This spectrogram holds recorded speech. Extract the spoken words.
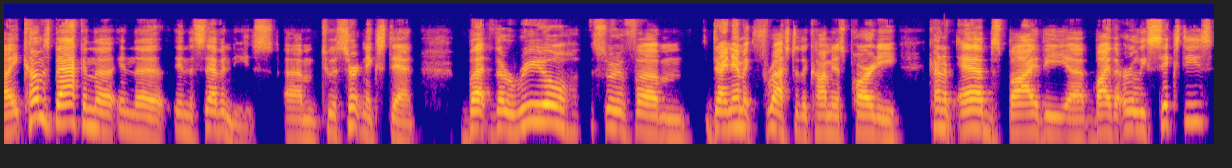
uh, it comes back in the in the in the 70s um, to a certain extent. But the real sort of um, dynamic thrust of the Communist Party kind of ebbs by the uh, by the early 60s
